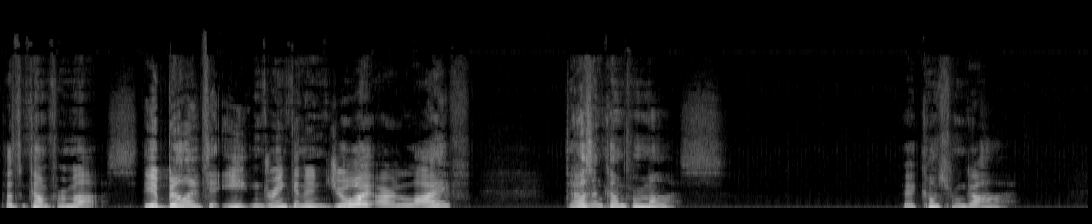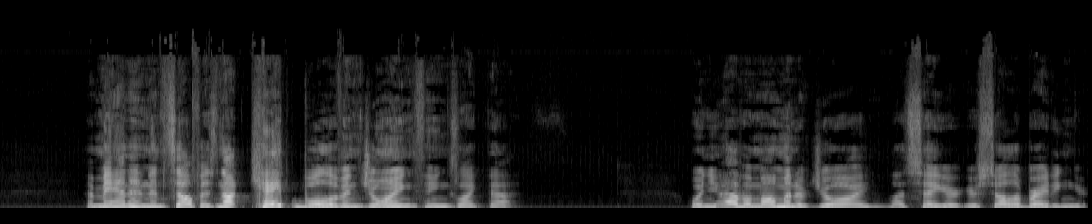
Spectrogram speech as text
It doesn't come from us. The ability to eat and drink and enjoy our life doesn't come from us. It comes from God. A man in himself is not capable of enjoying things like that. When you have a moment of joy, let's say you're, you're celebrating, you're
